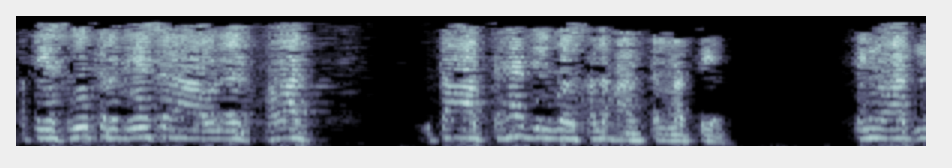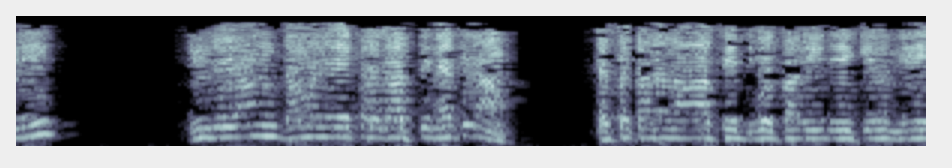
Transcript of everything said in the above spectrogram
අපේ සූත්‍ර දේශනාවල තවත් ඉතා පැහැදිලිව සඳහන් කරලා තියෙනවා. ඉන්වත්නි ඉන්ද්‍රයන් দমনය කරගත්තේ නැතිනම් ඇසකරනාසේ දිව ශරීරයේ කියන මේ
